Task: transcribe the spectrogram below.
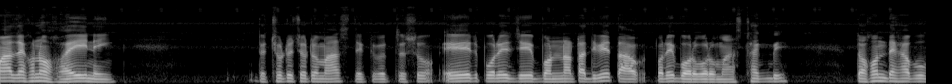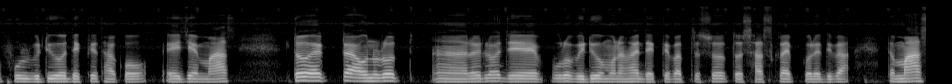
মাছ এখনও হয়ই নেই। তো ছোট ছোট মাছ দেখতে পাচ্তেছো এরপরে যে বন্যাটা দিবে, তারপরে বড় বড় মাছ থাকবে। তখন দেখাবো, ফুল ভিডিও দেখতে থাকো, এই যে মাছ। তো একটা অনুরোধ রইল যে পুরো ভিডিও মনে হয় দেখতে পাচ্তেছো, তো সাবস্ক্রাইব করে দিবা। তো মাছ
